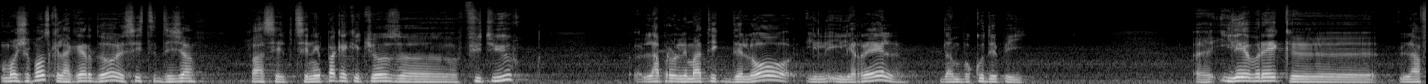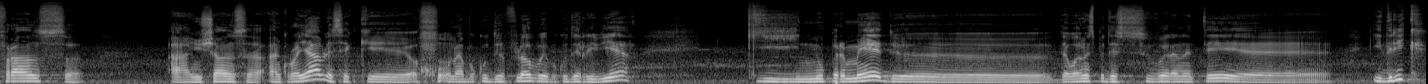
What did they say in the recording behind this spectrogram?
Moi, je pense que la guerre d'eau existe déjà. Enfin, ce n'est pas quelque chose euh, futur. La problématique de l'eau, il, est réel dans beaucoup de pays. Euh, il est vrai que la France a une chance incroyable, c'est qu'on a beaucoup de fleuves et beaucoup de rivières qui nous permet d'avoir une espèce de souveraineté euh, hydrique,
